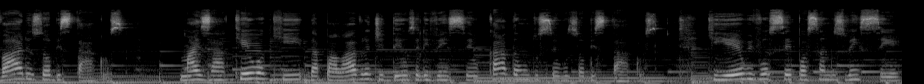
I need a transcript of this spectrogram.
vários obstáculos? Mas aquele aqui da palavra de Deus, ele venceu cada um dos seus obstáculos. Que eu e você possamos vencer,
